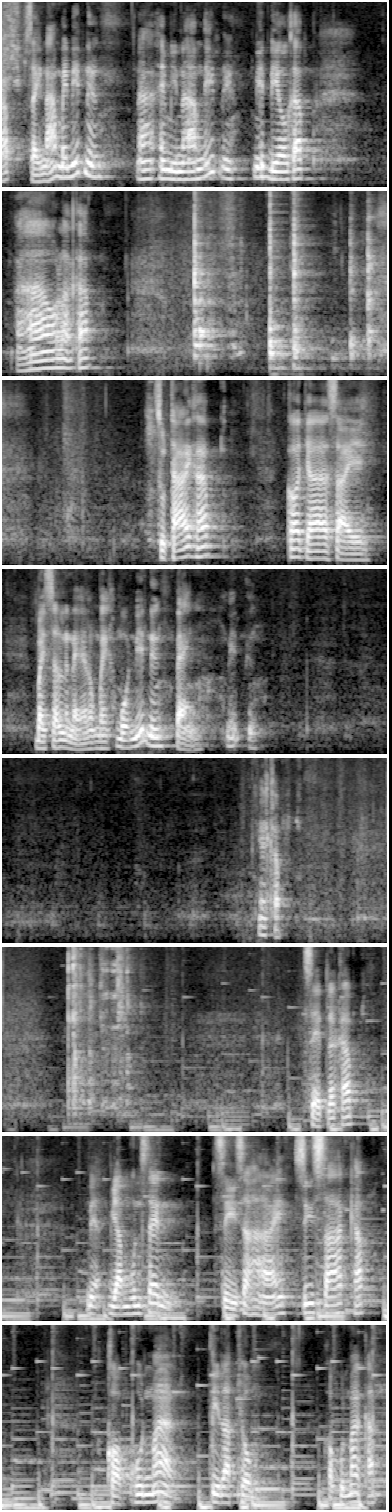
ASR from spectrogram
ครับใส่น้ำไปนิดนึงนะให้มีน้ำนิดนึงนิดเดียวครับ เอาละครับ สุดท้ายครับ ก็จะใส่ใบสะระแหน่ลงไปข้างบนนิดนึงแต่งนิดนึงนี่ครับ เสร็จแล้วครับ เนี่ยยำวุ้นเส้น สีสหายซีซาร์ครับ ขอบคุณมากที่รับชม ขอบคุณมากครับ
